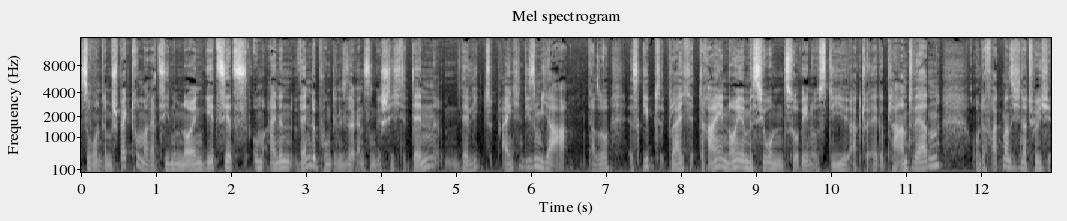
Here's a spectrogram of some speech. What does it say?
So, und im Spektrum-Magazin im Neuen geht's jetzt um einen Wendepunkt in dieser ganzen Geschichte, denn der liegt eigentlich in diesem Jahr. Also es gibt gleich drei neue Missionen zur Venus, die aktuell geplant werden. Und da fragt man sich natürlich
